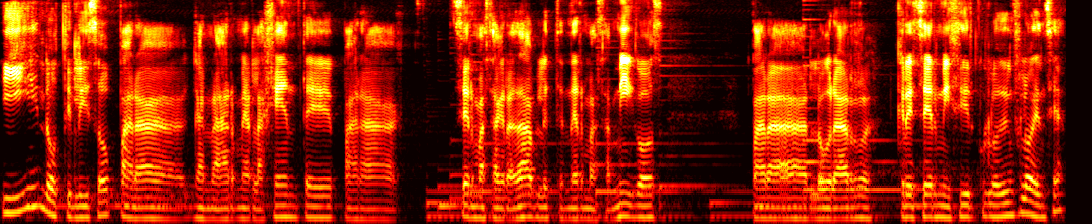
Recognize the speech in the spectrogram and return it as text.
y lo utilizo para ganarme a la gente, para ser más agradable, tener más amigos, para lograr crecer mi círculo de influencia.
